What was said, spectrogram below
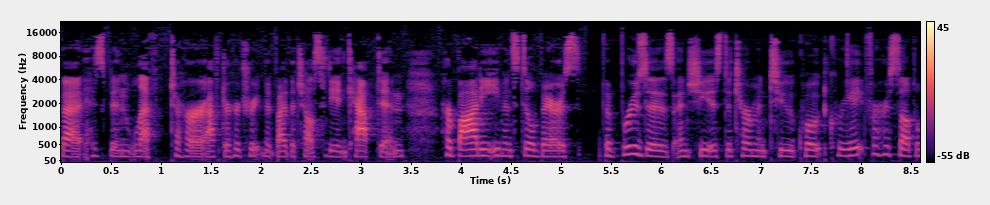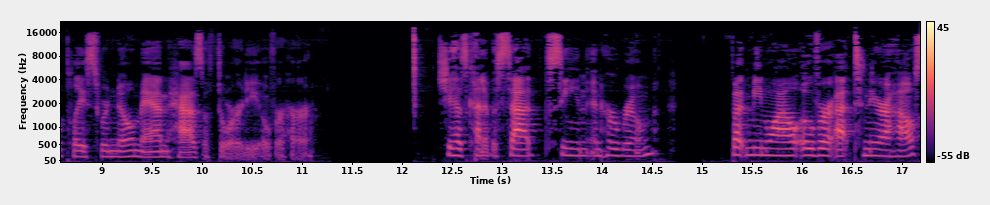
that has been left to her after her treatment by the Chalcedean captain. Her body even still bears the bruises, and she is determined to, quote, create for herself a place where no man has authority over her. She has kind of a sad scene in her room. But meanwhile, over at Tanira House,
